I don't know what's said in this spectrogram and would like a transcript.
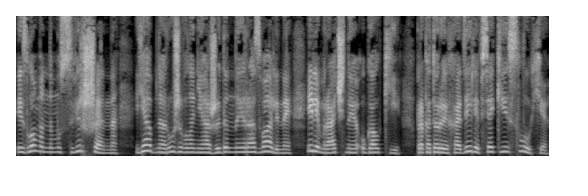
изломанному совершенно, я обнаруживала неожиданные развалины или мрачные уголки, про которые ходили всякие слухи.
